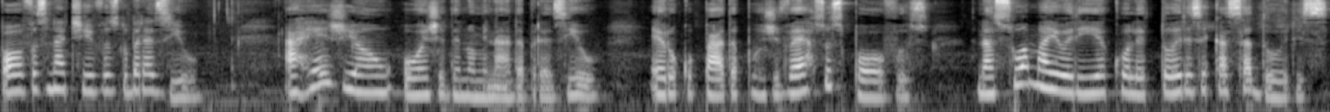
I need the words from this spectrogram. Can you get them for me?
Povos nativos do Brasil. A região, hoje denominada Brasil, era ocupada por diversos povos, na sua maioria coletores e caçadores.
